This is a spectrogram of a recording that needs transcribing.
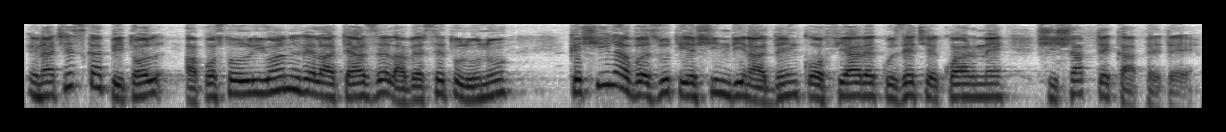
În acest capitol, Apostolul Ioan relatează la versetul 1 că și el a văzut ieșind din adânc o fiară cu zece coarne și șapte capete.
